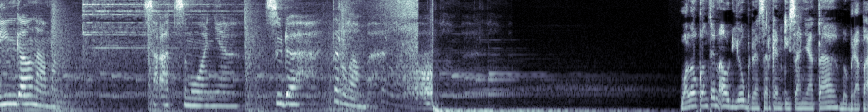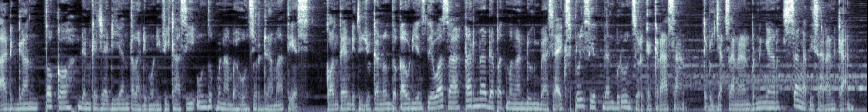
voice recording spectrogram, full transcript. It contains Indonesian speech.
Tinggal nama. Saat semuanya sudah terlambat. Walau konten audio berdasarkan kisah nyata, beberapa adegan, tokoh, dan kejadian telah dimodifikasi untuk menambah unsur dramatis. Konten ditujukan untuk audiens dewasa karena dapat mengandung bahasa eksplisit dan berunsur kekerasan. Kebijaksanaan pendengar sangat disarankan.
